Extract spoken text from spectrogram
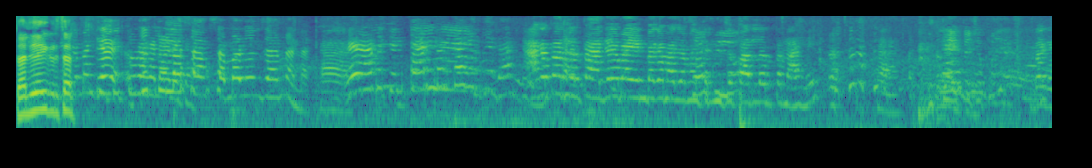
चल ये इकडे चल. ते तुला सांग सांभाळून जा म्हणा. हा. पार्लर तर अगं बाईन बघा माझ्या मैत्रिणीचं पार्लर पण आहे. हा. बघा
